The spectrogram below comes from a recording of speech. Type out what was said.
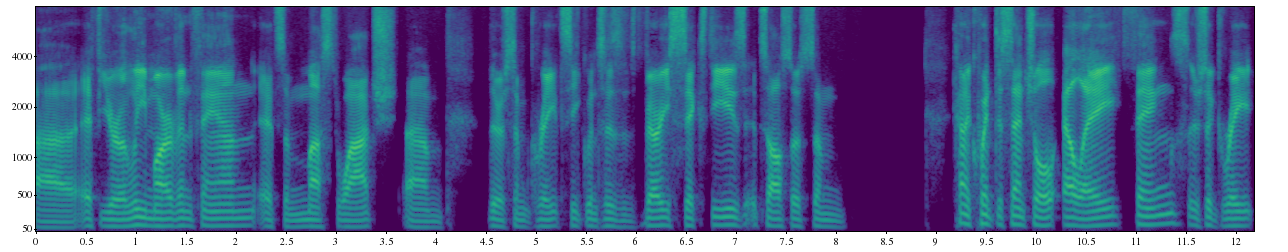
Uh, if you're a Lee Marvin fan, it's a must watch. Um, there's some great sequences. It's very 60s. It's also some kind of quintessential LA things. There's a great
